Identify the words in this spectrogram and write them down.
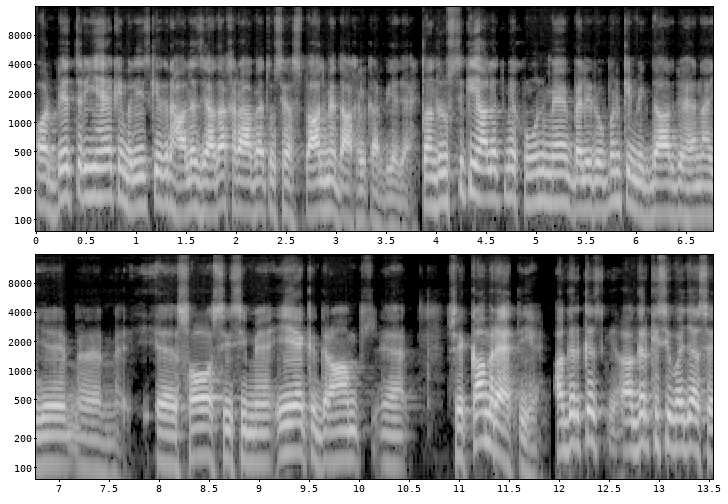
और बेहतर यह है कि मरीज़ की अगर हालत ज़्यादा ख़राब है तो उसे अस्पताल में दाखिल कर दिया जाए। तंदरुस्ती की हालत में खून में बेलीरोबन की मकदार जो है ना, ये सौ सी में एक ग्राम से कम रहती है। अगर किस, अगर किसी वजह से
